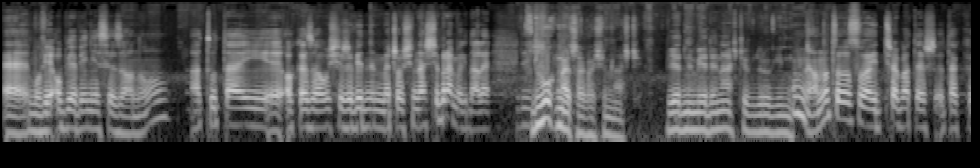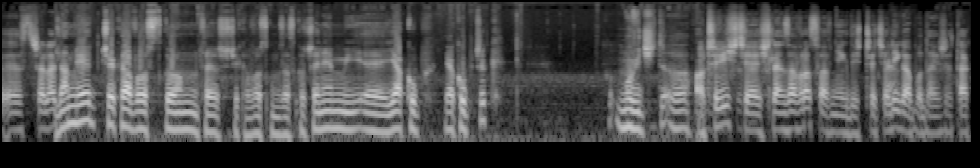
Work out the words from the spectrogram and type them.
e, mówię objawienie sezonu, a tutaj e, okazało się, że w jednym meczu 18 bramek, no ale W dwóch meczach 18. W jednym 11, w drugim. no, no to słuchaj, trzeba też tak strzelać. Dla mnie ciekawostką, też ciekawostką, zaskoczeniem Jakub Jakubczyk. Mówić to. Oczywiście, Ślęza Wrocław niegdyś, trzecia liga bodajże, tak.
